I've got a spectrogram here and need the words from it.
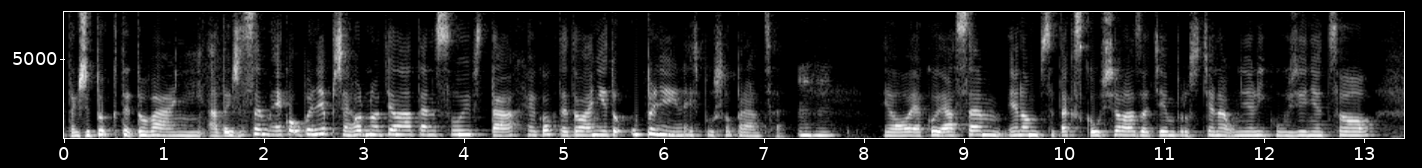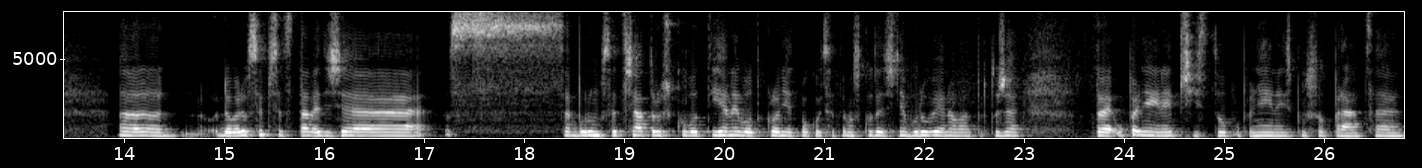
Takže to k tetování. A takže jsem jako úplně přehodnotila ten svůj vztah jako k tetování. Je to úplně jiný způsob práce. Mm-hmm. Jo, jako já jsem jenom si tak zkoušela zatím prostě na umělý kůži něco dovedu si představit, že se budu muset třeba trošku od té heny odklonit, pokud se tomu skutečně budu věnovat, protože to je úplně jiný přístup, úplně jiný způsob práce.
